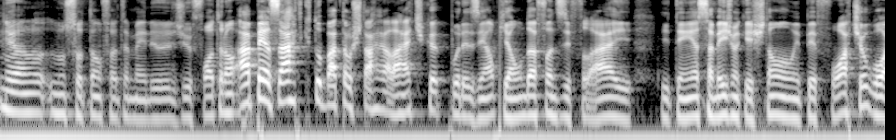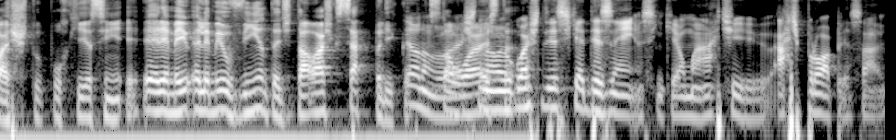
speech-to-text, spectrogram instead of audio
Eu não sou tão fã também de, de foto, não. Apesar de que tu Battlestar Galactica, por exemplo, que é um da Fantasy Fly e tem essa mesma questão IP forte, eu gosto, porque assim, ele é meio, ele é meio vintage e tal, eu acho que se aplica. Eu não Star gosto, Wars, não, tá... eu gosto desse que é desenho, assim, que é uma arte, arte própria, sabe?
